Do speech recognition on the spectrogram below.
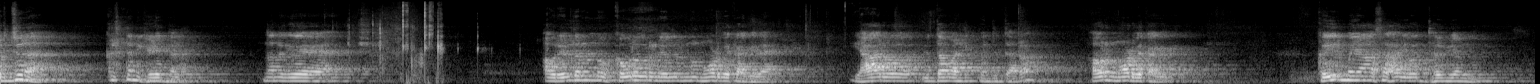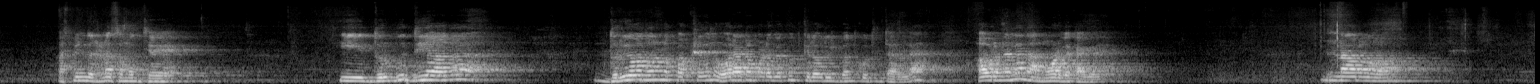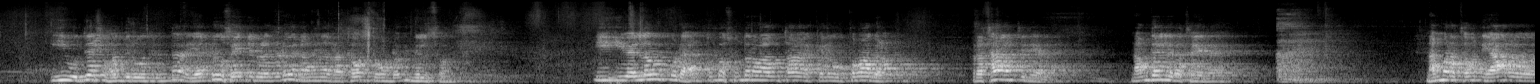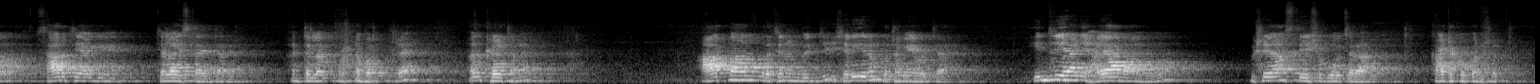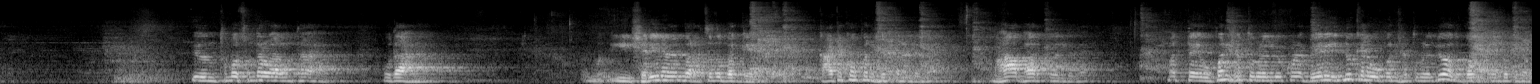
ಅರ್ಜುನ ಕೃಷ್ಣನಿಗೆ ಹೇಳಿದ್ನಲ್ಲ, ನನಗೆ ಅವರೆಲ್ಲರನ್ನು ಕೌರವರನ್ನೆಲ್ಲರನ್ನು ನೋಡಬೇಕಾಗಿದೆ. ಯಾರು ಯುದ್ಧ ಮಾಡಲಿಕ್ಕೆ ಬಂದಿದ್ದಾರೋ ಅವರನ್ನು ನೋಡಬೇಕಾಗಿದೆ. ಕೈರ್ಮಯ ಸಹ ಯೋದ್ಧವ್ಯಂ, ಅಸ್ಮಿನ್ ರಣಸಮುದ್ಯವೇ ಈ ದುರ್ಬುದ್ಧಿಯಾದ ದುರ್ಯೋಧನನ ಪಕ್ಷದಲ್ಲಿ ಹೋರಾಟ ಮಾಡಬೇಕು ಅಂತ ಕೆಲವರು ಇಲ್ಲಿ ಬಂದು ಕೂತಿದ್ದಾರಲ್ಲ, ಅವರನ್ನೆಲ್ಲ ನಾನು ನೋಡಬೇಕಾಗಿದೆ. ನಾನು ಈ ಉದ್ದೇಶ ಹೊಂದಿರುವುದರಿಂದ ಎರಡೂ ಸೈನ್ಯಗಳ ನಡುವೆ ನನ್ನ ರಥವನ್ನು ತಗೊಂಡೋಗಿ ನಿಲ್ಲಿಸುವಂತೆ. ಈ ಇವೆಲ್ಲವೂ ಕೂಡ ತುಂಬ ಸುಂದರವಾದಂತಹ ಕೆಲವು ಉಪಮಾಗಳು. ರಥ ಅಂತಿದೆಯಲ್ಲ ನಮ್ಮದೆಲ್ಲಿ ರಥ ಇದೆ? ನಮ್ಮ ರಥವನ್ನು ಯಾರು ಸಾರಥಿಯಾಗಿ ಚಲಾಯಿಸ್ತಾ ಇದ್ದಾರೆ ಅಂತೆಲ್ಲ ಪ್ರಶ್ನೆ ಬರ್ತದೆ ಅದಕ್ಕೆ ಹೇಳ್ತಾನೆ ಆತ್ಮಾನಂ ರಥನಂ ವಿದ್ಯೆ ಶರೀರಂ ರಥಮೇವಚ. ಇಂದ್ರಿಯಾಣಿ ಹಯಾನಾಹು ವಿಷಯಾಸ್ತೇಷು ಗೋಚರ. ಕಾಟಕೋಪನಿಷತ್ತು ಇದೊಂದು ತುಂಬ ಸುಂದರವಾದಂಥ ಉದಾಹರಣೆ. ಈ ಶರೀರವೆಂಬ ರಥದ ಬಗ್ಗೆ ಕಾಟಕೋಪನಿಷತ್ತಿನಲ್ಲಿದೆ, ಮಹಾಭಾರತದಲ್ಲಿದೆ, ಮತ್ತು ಉಪನಿಷತ್ತುಗಳಲ್ಲಿಯೂ ಕೂಡ ಬೇರೆ ಇನ್ನೂ ಕೆಲವು ಉಪನಿಷತ್ತುಗಳಲ್ಲಿಯೂ ಅದು ಬರ್ತದೆ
